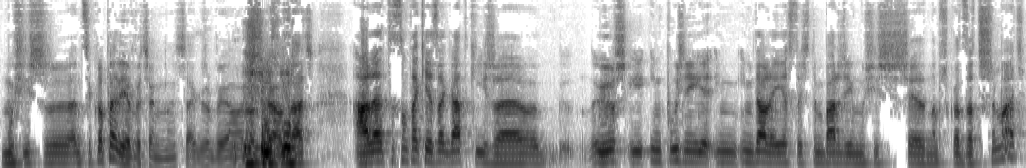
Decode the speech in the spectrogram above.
musisz e, encyklopedię wyciągnąć, tak, żeby ją rozwiązać. Ale to są takie zagadki, że już im później, im, im dalej jesteś, tym bardziej musisz się na przykład zatrzymać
